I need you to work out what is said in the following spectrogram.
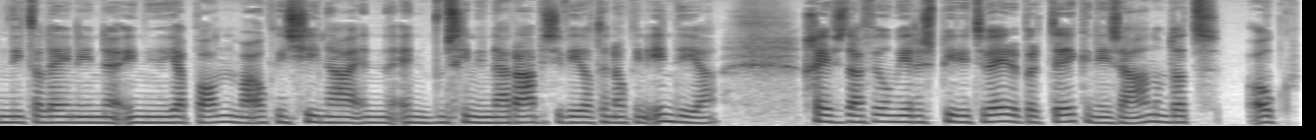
niet alleen in, uh, in Japan, maar ook in China... En, en misschien in de Arabische wereld en ook in India... geven ze daar veel meer een spirituele betekenis aan. Omdat ook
